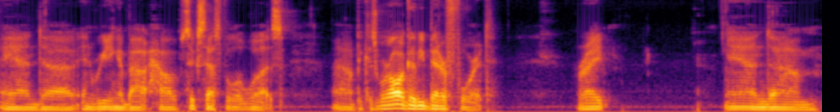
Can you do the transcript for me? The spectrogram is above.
and uh, and reading about how successful it was, uh, because we're all going to be better for it, right? And um,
